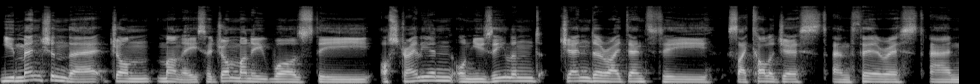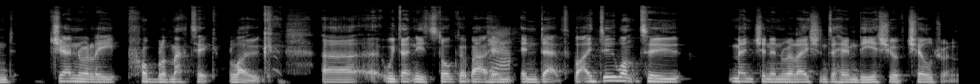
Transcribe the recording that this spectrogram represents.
You mentioned there John Money. So, John Money was the Australian or New Zealand gender identity psychologist and theorist and generally problematic bloke. Uh, we don't need to talk about him in depth, but I do want to mention in relation to him the issue of children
